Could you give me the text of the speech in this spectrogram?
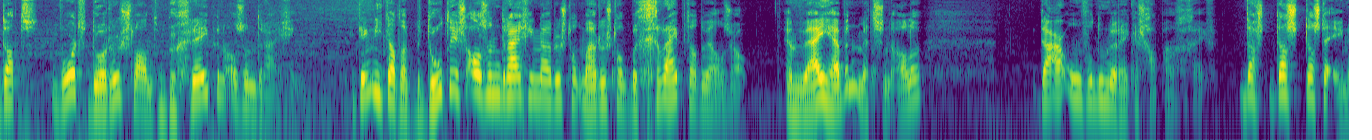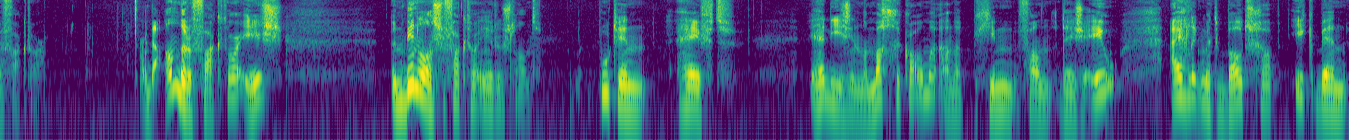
Dat wordt door Rusland begrepen als een dreiging. Ik denk niet dat dat bedoeld is als een dreiging naar Rusland, maar Rusland begrijpt dat wel zo. En wij hebben met z'n allen daar onvoldoende rekenschap aan gegeven. Dat is, de ene factor. En de andere factor is een binnenlandse factor in Rusland. Poetin heeft, die is in de macht gekomen aan het begin van deze eeuw. Eigenlijk met de boodschap: ik ben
